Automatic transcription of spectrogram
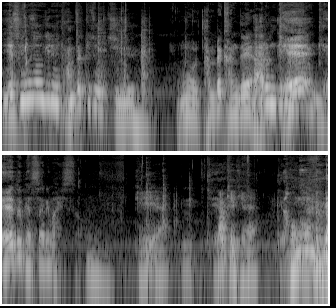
이게 생선 기름이 담백해서 그렇지. 뭐 담백한데. 다른 개, 기름 개도 뱃살이 맛있어. 개야. 개. 밖에 개. 먹는 거.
